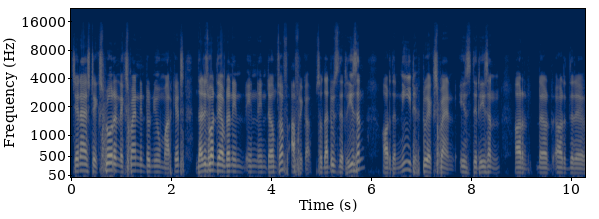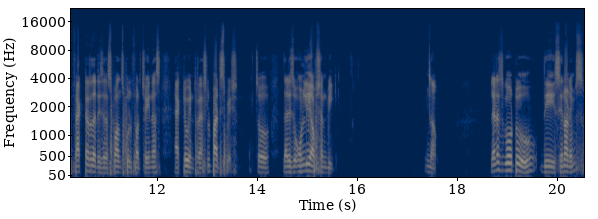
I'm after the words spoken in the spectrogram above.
China has to explore and expand into new markets. That is what they have done in in, in terms of africa. So that is the reason or the need to expand is the reason or the or the factor that is responsible for china's active international participation. So that is only option b. Now let us go to the synonyms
